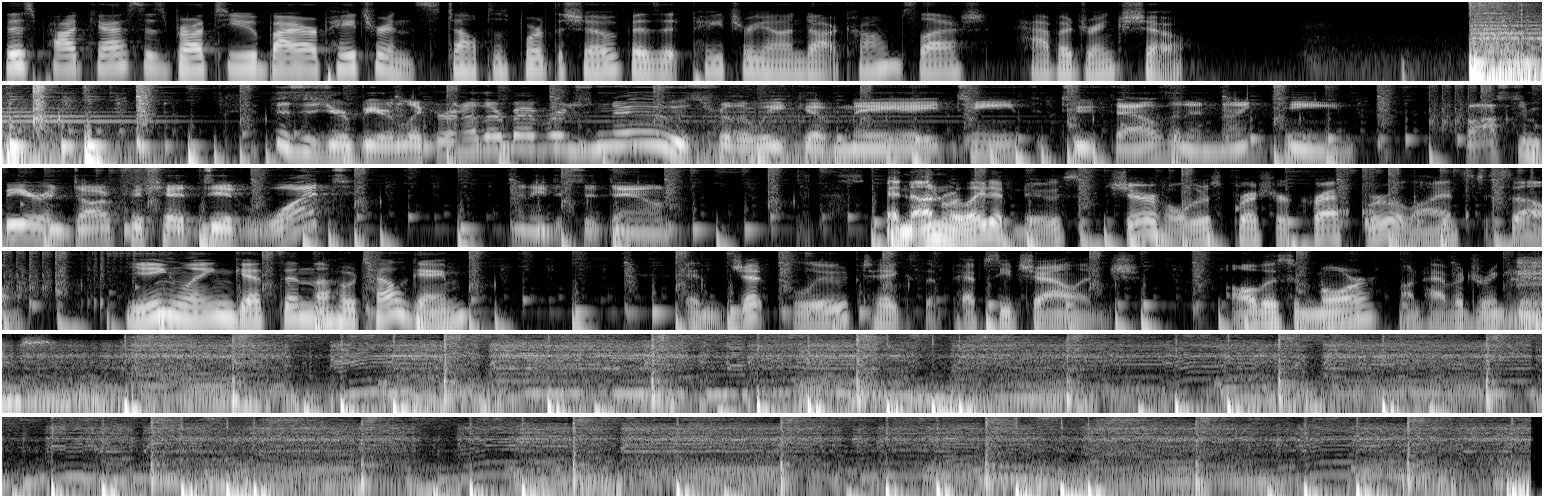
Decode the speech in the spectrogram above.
This podcast is brought to you by our patrons. To help support the show, visit patreon.com slash have a drink show. This is your beer, liquor, and other beverage news for the week of May 18th, 2019. Boston Beer and Dogfish Head did what? I need to sit down. In unrelated news, shareholders pressure Craft Brew Alliance to sell. Yuengling gets in the hotel game. And JetBlue takes the Pepsi Challenge. All this and more on Have a Drink News.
